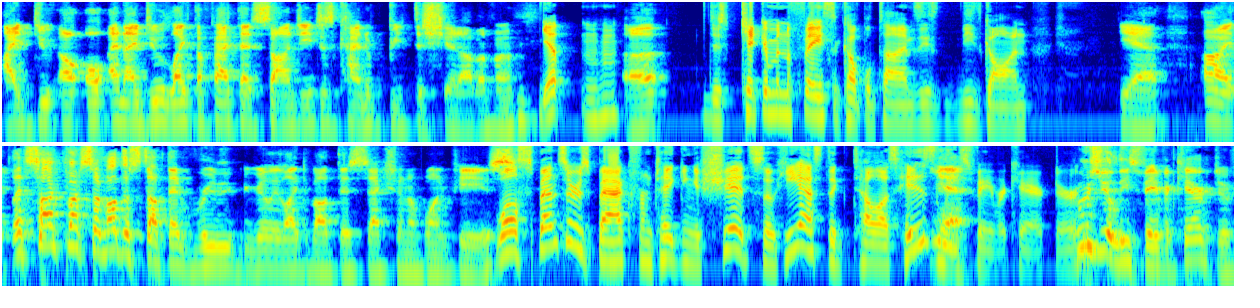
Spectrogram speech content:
I do, uh, oh, and I do like the fact that Sanji just kind of beat the shit out of him. Yep. Mm-hmm. Uh, Just kick him in the face a couple times. He's he's gone. yeah. All right, let's talk about some other stuff that really really liked about this section of One Piece. Well, Spencer's back from taking a shit, so he has to tell us his Yeah. least favorite character. who's your least favorite character?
